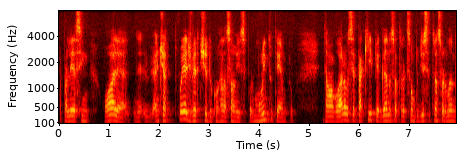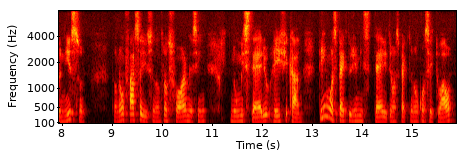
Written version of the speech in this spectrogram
é para ler assim: olha, a gente já foi advertido com relação a isso por muito tempo. Então agora você está aqui pegando sua tradição budista e transformando nisso. Então não faça isso, não transforme assim num mistério reificado. Tem um aspecto de mistério, tem um aspecto não conceitual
